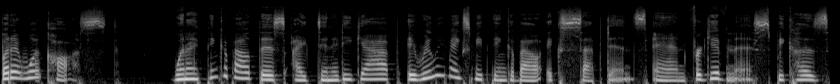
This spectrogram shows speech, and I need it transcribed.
but at what cost? When I think about this identity gap, it really makes me think about acceptance and forgiveness because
